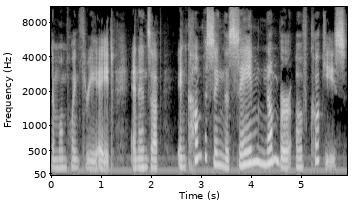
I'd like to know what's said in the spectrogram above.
than 1.38 and ends up encompassing the same number of cookies.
